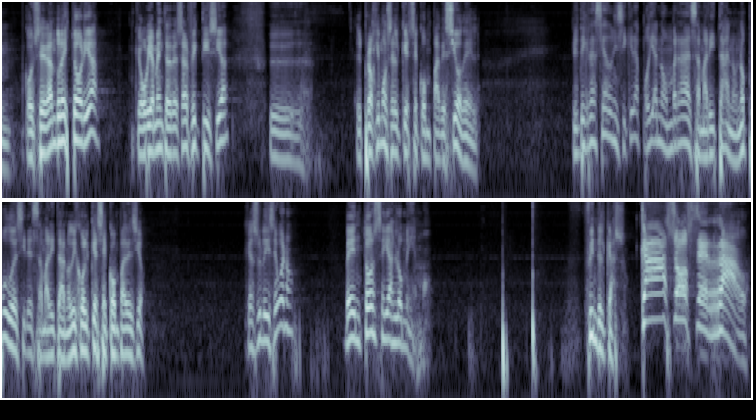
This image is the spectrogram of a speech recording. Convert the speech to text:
considerando la historia, que obviamente debe ser ficticia, eh, el prójimo es el que se compadeció de él. El desgraciado ni siquiera podía nombrar al samaritano, no pudo decir el samaritano, dijo el que se compadeció. Jesús le dice, bueno, ve entonces y haz lo mismo. Fin del caso. Caso cerrado.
